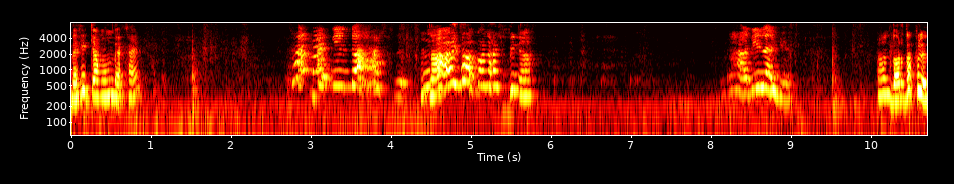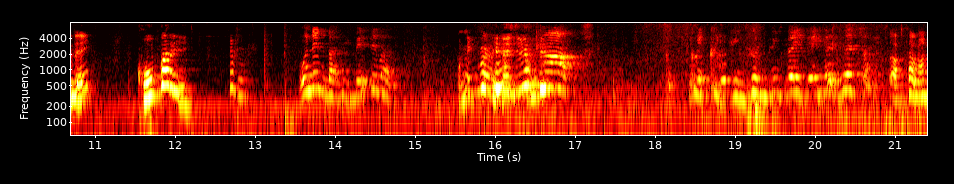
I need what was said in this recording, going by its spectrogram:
দেখি কেমন দেখায়। থাকা কিন্তু হাসবে। না এই সালমান আসবি না। ভারী লাগে। এখন দরজা খুলে দেই খুব ভারী। অনেক ভারী বেশি ভারী অনেক হয়েছে সালমান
